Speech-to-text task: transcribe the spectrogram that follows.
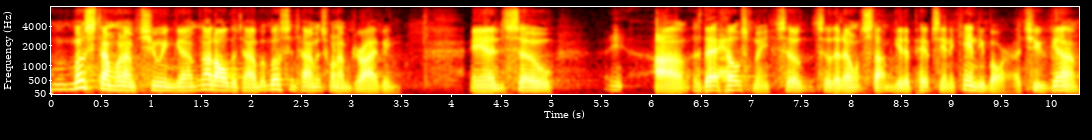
most of the time when I'm chewing gum, not all the time, but most of the time it's when I'm driving. And so uh, that helps me so, so that I don't stop and get a Pepsi and a candy bar. I chew gum.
